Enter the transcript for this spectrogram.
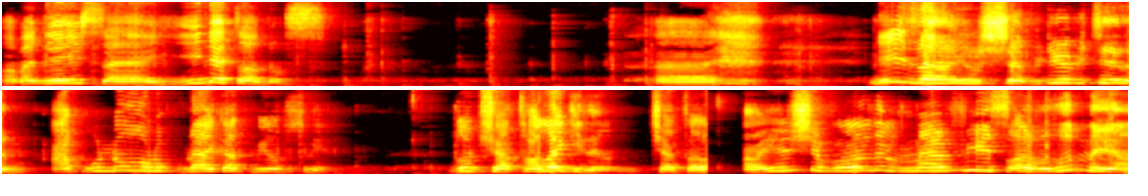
Ama neyse yine Thanos. Ee, neyse arkadaşlar video bitirelim. Abone olup like atmayı unutmayın. Dur çatala gidelim. Çatal. Arkadaşlar bu arada Memphis alalım mı ya?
